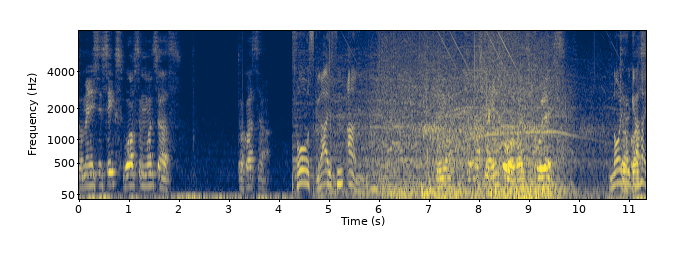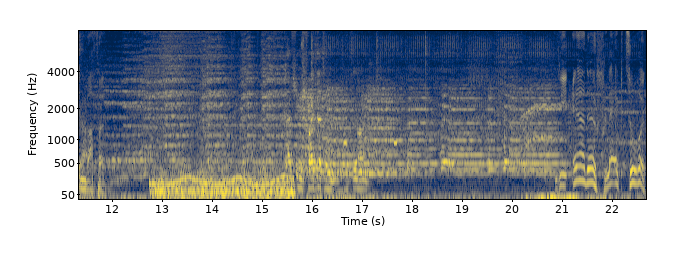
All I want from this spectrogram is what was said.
So many six, of the Monsters. Da Costa. Force greifen an. Ja, so erstmal Intro, weil es so cool ist. Neue. Geheimwaffe. Kann ich nicht weiter tun. Die Erde schlägt zurück.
